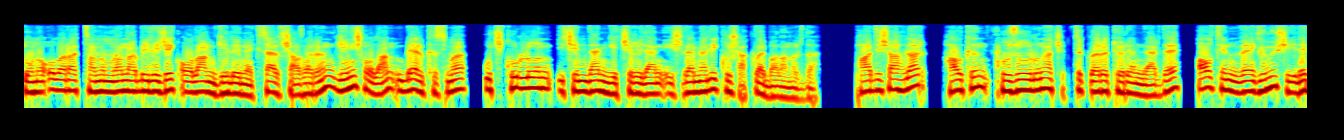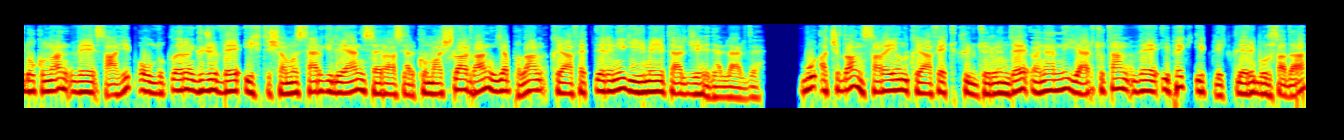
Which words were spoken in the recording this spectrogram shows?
donu olarak tanımlanabilecek olan geleneksel şalvarın geniş olan bel kısmı, uçkurluğun içinden geçirilen işlemeli kuşakla bağlanırdı. Padişahlar, halkın huzuruna çıktıkları törenlerde, altın ve gümüş ile dokunan ve sahip oldukları gücü ve ihtişamı sergileyen seraser kumaşlardan yapılan kıyafetlerini giymeyi tercih ederlerdi. Bu açıdan sarayın kıyafet kültüründe önemli yer tutan ve ipek iplikleri Bursa'da,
